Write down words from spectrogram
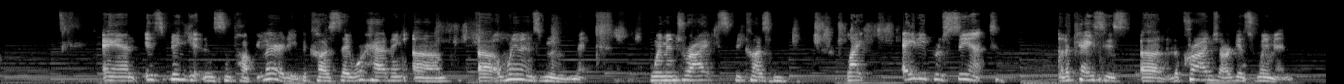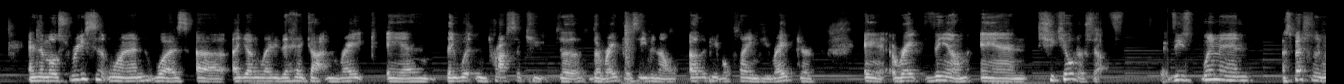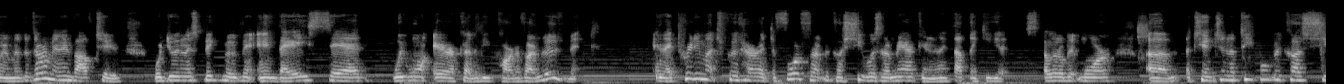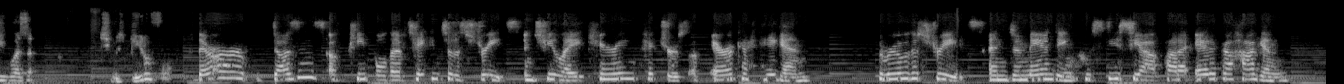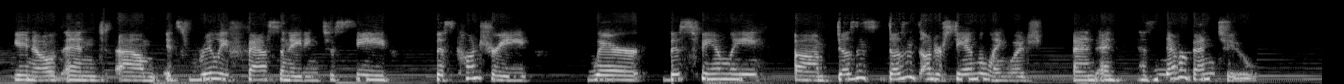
And it's been getting some popularity because they were having um, a women's movement, women's rights, because like 80% of the cases, uh, the crimes are against women. And the most recent one was uh, a young lady that had gotten raped, and they wouldn't prosecute the, the rapist, even though other people claimed he raped her and raped them, and she killed herself. These women, especially women, but there were men involved too, were doing this big movement, and they said, We want Erica to be part of our movement. And they pretty much put her at the forefront because she was an American, and they thought they could get a little bit more um, attention of people because she was she was beautiful. There are dozens of people that have taken to the streets in Chile carrying pictures of Erica Hagen through the streets and demanding justicia para Erica Hagen. You know, and um, it's really fascinating to see this country where this family um, doesn't doesn't understand the language and and has never been to,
